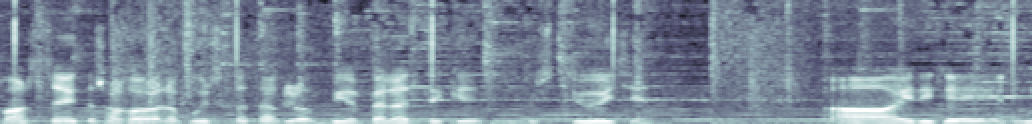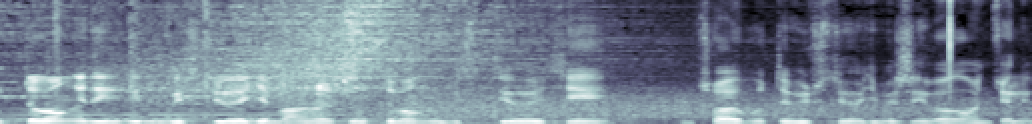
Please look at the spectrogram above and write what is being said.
পাঁচ তারিখে সকালবেলা পরিষ্কার থাকলেও বিয়ে বেলার থেকে বৃষ্টি হয়েছে। এদিকে উত্তরবঙ্গের দিকে কিন্তু বৃষ্টি হয়েছে বাংলাদেশের উত্তরবঙ্গে বৃষ্টি হয়েছে সর্বত্র বৃষ্টি হয়েছে বেশিরভাগ অঞ্চলে।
